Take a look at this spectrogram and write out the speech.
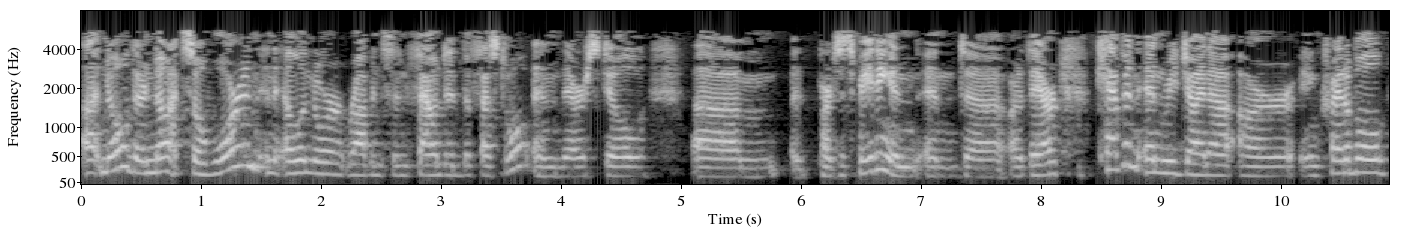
Uh, no, they're not. So Warren and Eleanor Robinson founded the festival, and they're still um, participating and, and uh, are there. Kevin and Regina are incredible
